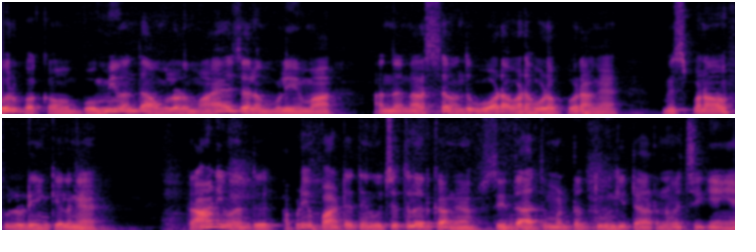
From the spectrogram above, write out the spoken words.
ஒரு பக்கம் பொம்மி வந்து அவங்களோட மாயாஜாலம் மூலியமாக அந்த நர்ஸை வந்து ஓட ஓட ஓட போகிறாங்க மிஸ் பண்ணாமல் ஃபுல்லுடையும் கேளுங்க. ராணி வந்து அப்படியே பாட்டத்தின் உச்சத்தில் இருக்காங்க. சித்தார்த் மட்டும் தூங்கிட்டாருன்னு வச்சுக்கிங்க.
